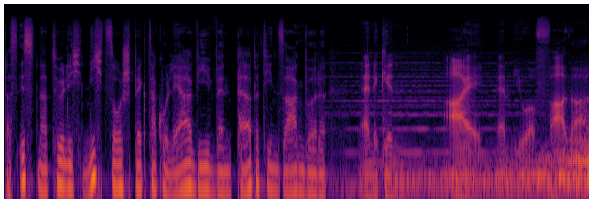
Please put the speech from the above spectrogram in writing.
Das ist natürlich nicht so spektakulär, wie wenn Palpatine sagen würde, Anakin, I am your father.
